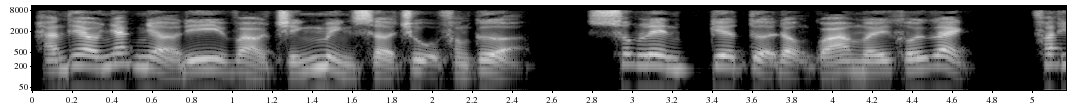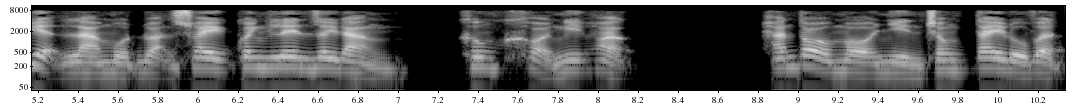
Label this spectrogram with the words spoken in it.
hắn theo nhắc nhở đi vào chính mình sở trụ phòng cửa, xúc lên kia tựa động quá mấy khối gạch, phát hiện là một đoạn xoay quanh lên dây đằng, không khỏi nghi hoặc. Hắn tò mò nhìn trong tay đồ vật,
